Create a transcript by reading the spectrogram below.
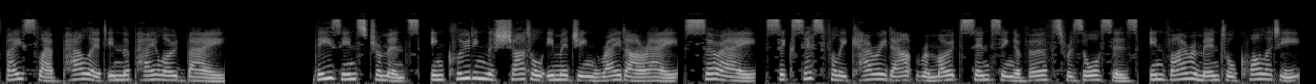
Spacelab pallet in the payload bay. These instruments, including the Shuttle Imaging Radar A, A successfully carried out remote sensing of Earth's resources, environmental quality,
